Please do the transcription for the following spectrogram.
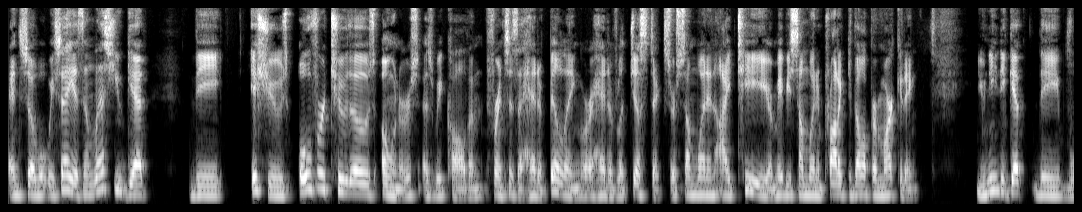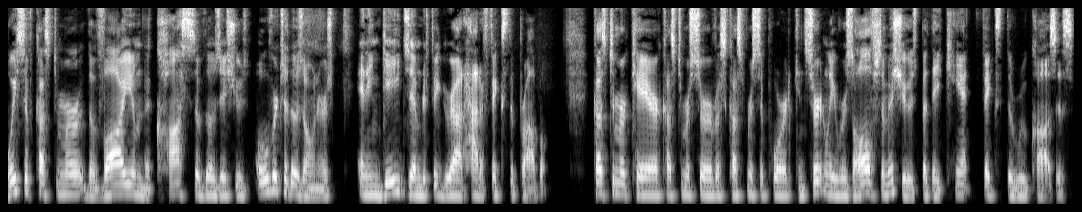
And so what we say is unless you get the issues over to those owners, as we call them, for instance, a head of billing or a head of logistics or someone in IT or maybe someone in product developer marketing, you need to get the voice of customer, the volume, the costs of those issues over to those owners and engage them to figure out how to fix the problem customer care, customer service, customer support can certainly resolve some issues, but they can't fix the root causes.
